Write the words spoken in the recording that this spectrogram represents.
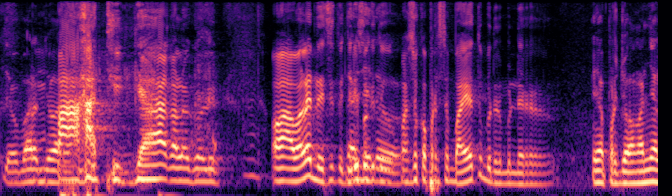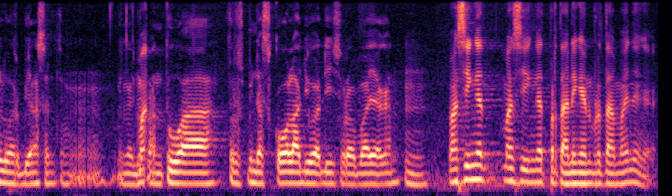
Jawa Barat juara. empat tiga kalau golin. Oh awalnya dari situ. Jadi begitu masuk ke persebaya tuh bener-bener Ya perjuangannya luar biasa itu. Hmm, Dengan orang tua, terus pindah sekolah juga di Surabaya kan. Hmm. Masih ingat masih ingat pertandingan pertamanya nggak?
